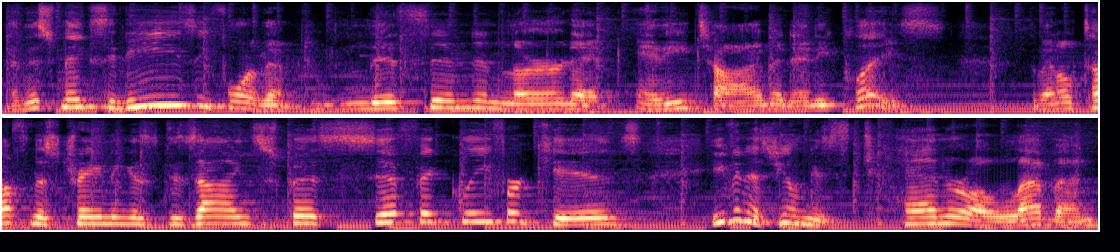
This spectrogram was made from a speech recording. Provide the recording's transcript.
And this makes it easy for them to listen and learn at any time and any place. The mental toughness training is designed specifically for kids, even as young as 10 or 11,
